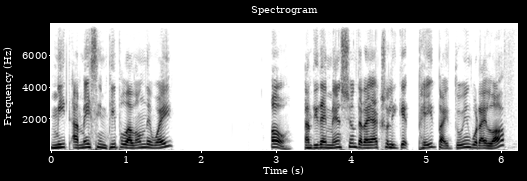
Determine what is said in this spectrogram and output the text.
meet amazing people along the way, Oh, and did I mention that I actually get paid by doing what I love?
